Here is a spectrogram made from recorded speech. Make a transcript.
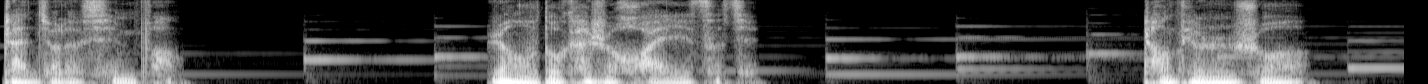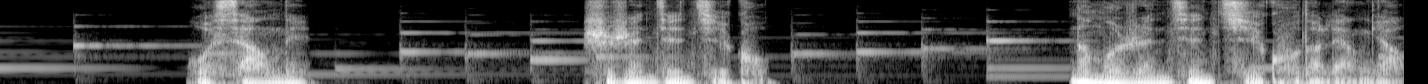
占据了心房，让我都开始怀疑自己。常听人说，我想你是人间疾苦，那么人间疾苦的良药，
